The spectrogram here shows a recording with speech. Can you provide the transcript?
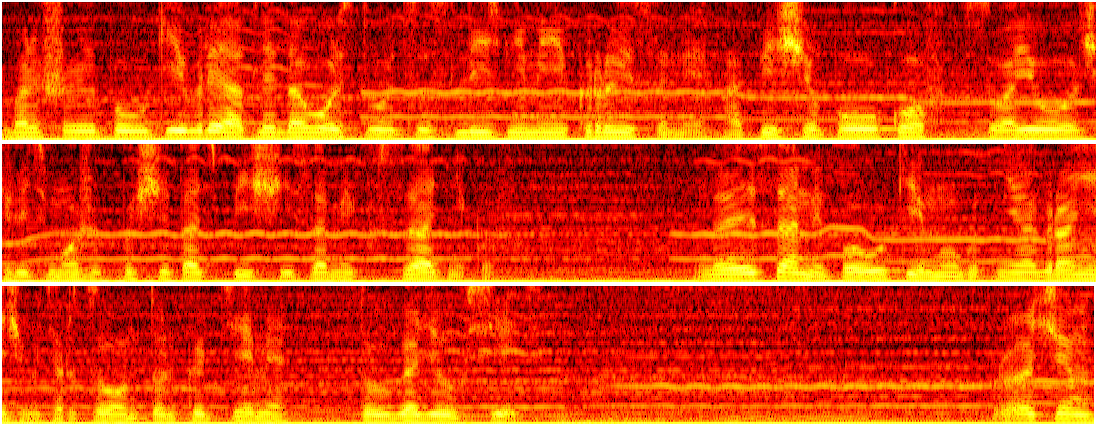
Большие пауки вряд ли довольствуются слизнями и крысами, а пища пауков, в свою очередь, может посчитать пищей самих всадников. Да и сами пауки могут не ограничивать рацион только теми, кто угодил в сеть. Впрочем,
